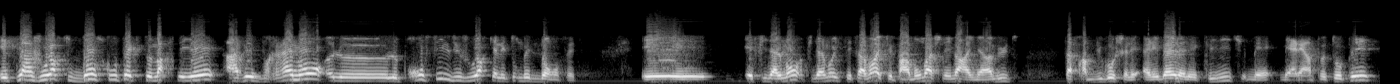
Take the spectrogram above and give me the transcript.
Et c'est un joueur qui, dans ce contexte marseillais, avait vraiment le, le profil du joueur qui allait tomber dedans en fait. Et, et finalement, finalement, il s'est fait avoir. Il fait pas un bon match, Neymar. Il met un but. Sa frappe du gauche, elle est, elle est belle, elle est clinique, mais, mais elle est un peu topée.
